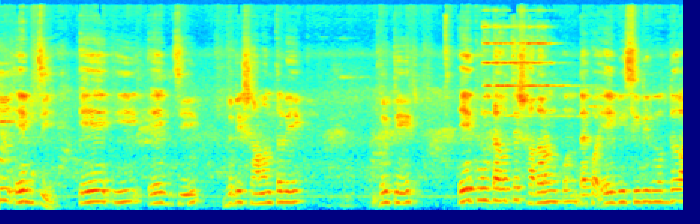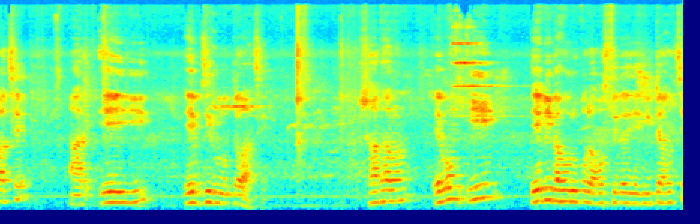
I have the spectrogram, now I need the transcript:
ই এফ জি এ ই এফ জি দুটি সামান্তরিক দুটির এ কোণটা হচ্ছে সাধারণ কোণ? দেখো এ বি সি ডির মধ্যেও আছে আর এ ই এফ জির মধ্যেও আছে। সাধারণ এবং ই এ বি বাহুর উপরে অবস্থিত যে ইটা হচ্ছে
